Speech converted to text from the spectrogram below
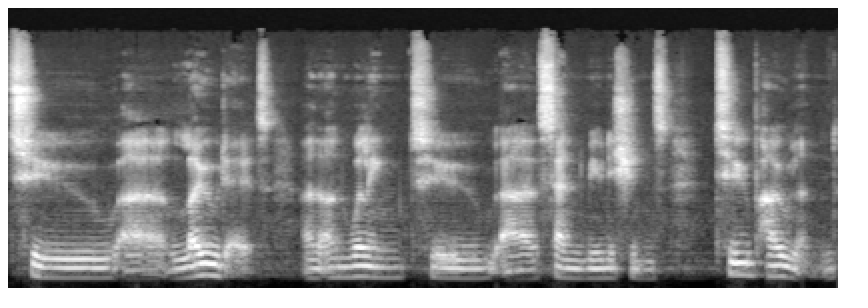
to uh, load it and unwilling to uh, send munitions to Poland.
